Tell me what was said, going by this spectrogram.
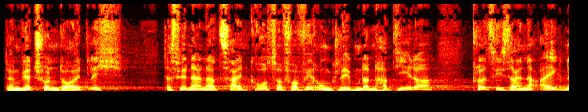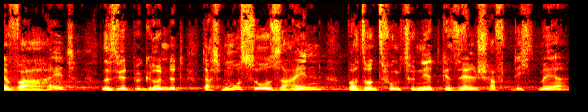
dann wird schon deutlich, dass wir in einer Zeit großer Verwirrung leben. Dann hat jeder plötzlich seine eigene Wahrheit und es wird begründet, das muss so sein, weil sonst funktioniert Gesellschaft nicht mehr.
